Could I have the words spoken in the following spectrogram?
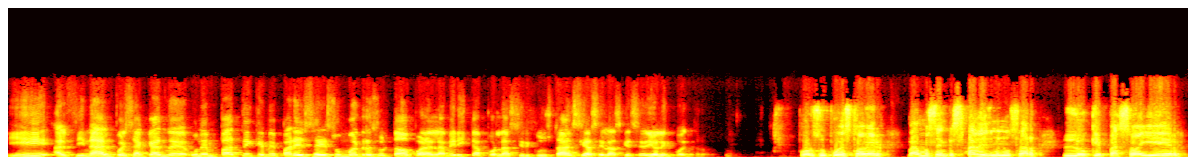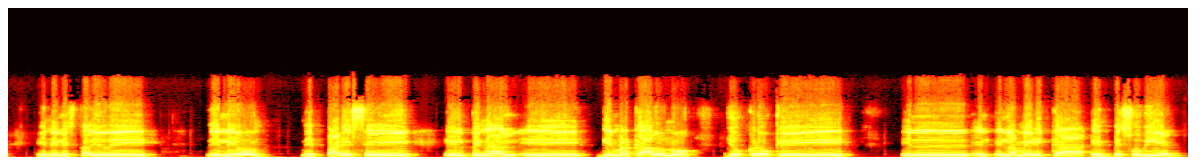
Y al final, pues sacan eh, un empate que me parece es un buen resultado para el América por las circunstancias en las que se dio el encuentro. Por supuesto, a ver, vamos a empezar a desmenuzar lo que pasó ayer en el estadio de, León. Me parece el penal eh, bien marcado, ¿no? Yo creo que el, América empezó bien.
